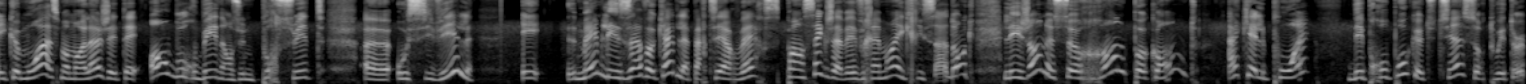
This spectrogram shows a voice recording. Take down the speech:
et que moi à ce moment-là j'étais embourbée dans une poursuite euh, au civil et même les avocats de la partie adverse pensaient que j'avais vraiment écrit ça. Donc, les gens ne se rendent pas compte à quel point des propos que tu tiens sur Twitter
